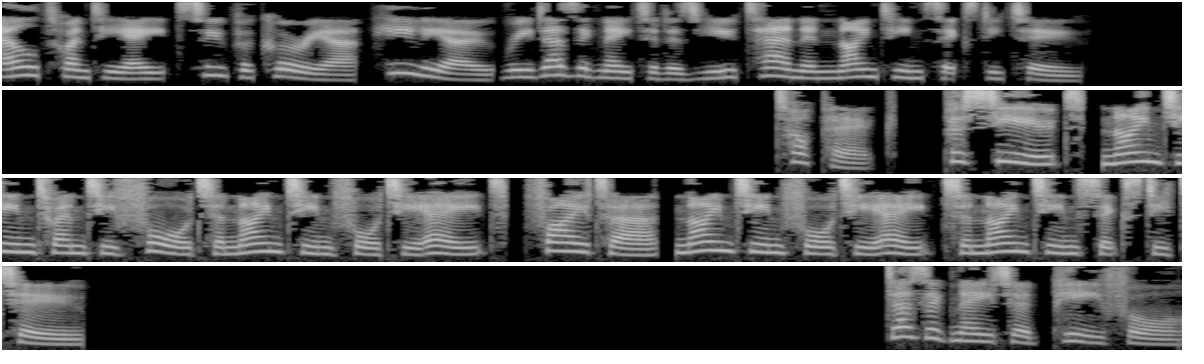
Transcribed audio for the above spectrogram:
L-28 Super Courier, Helio, redesignated as U-10 in 1962. Topic. Pursuit, 1924 to 1948, Fighter, 1948 to 1962. Designated P for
